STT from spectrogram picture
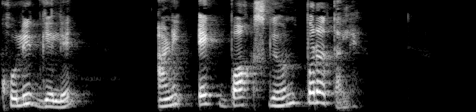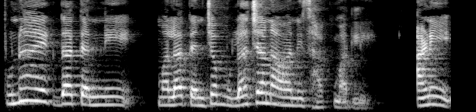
खोलीत गेले आणि एक बॉक्स घेऊन परत आले. पुन्हा एकदा त्यांनी मला त्यांच्या मुलाच्या नावानेच हाक मारली आणि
